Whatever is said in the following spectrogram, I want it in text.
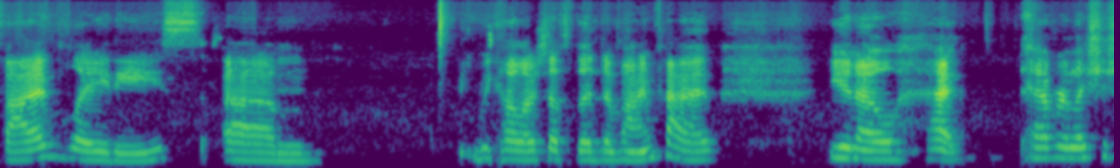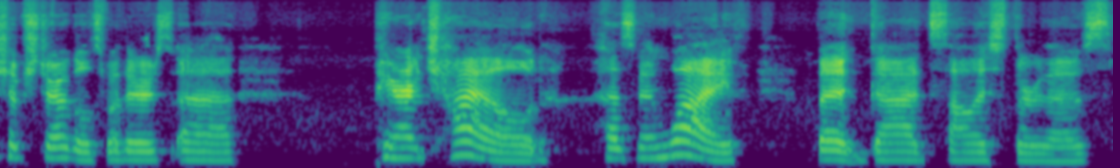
five ladies, um, we call ourselves the Divine Five, you know, have, have relationship struggles, whether it's uh, parent child, husband wife, but God solace through those.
